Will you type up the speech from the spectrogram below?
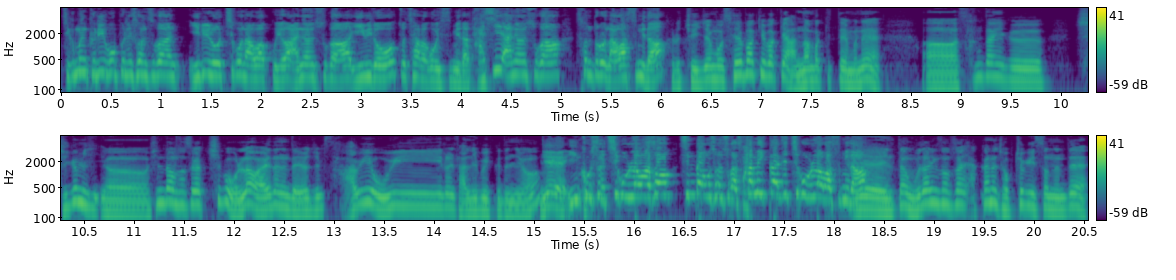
지금은 그리고프리 선수가 1위로 치고 나왔고요. 안현수가 2위로 쫓아가고 있습니다. 다시 안현수가 선두로 나왔습니다. 그렇죠. 이제 뭐 세 바퀴밖에 안 남았기 때문에 어, 상당히 그 지금 어, 신다운 선수가 치고 올라와야 되는데요. 지금 4위, 5위를 달리고 있거든요. 예, 인코스를 치고 올라와서 신다운 선수가 3위까지 치고 올라왔습니다. 예, 일단 우다진 선수가 약간의 접촉이 있었는데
